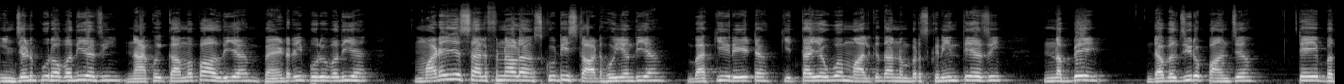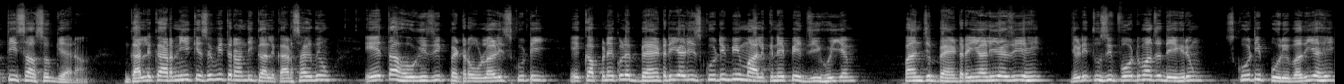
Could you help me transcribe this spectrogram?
ਇੰਜਨ ਪੂਰਾ ਵਧੀਆ ਜੀ, ਨਾ ਕੋਈ ਕੰਮ ਭਾਲਦੀ ਆ, ਬੈਟਰੀ ਪੂਰੀ ਵਧੀਆ। ਮਾੜੇ ਜੇ ਸੈਲਫ ਨਾਲ ਸਕੂਟੀ ਸਟਾਰਟ ਹੋ ਜਾਂਦੀ ਆ। ਬਾਕੀ ਰੇਟ ਕੀਤਾ ਜਾਊਗਾ ਮਾਲਕ ਦਾ ਨੰਬਰ ਸਕਰੀਨ ਤੇ ਹੈ ਜੀ। 90005 ਤੇ 32711 ਗੱਲ ਕਰਨੀ ਹੈ, ਕਿਸੇ ਵੀ ਤਰ੍ਹਾਂ ਦੀ ਗੱਲ ਕਰ ਸਕਦੇ ਹੋ। ਇਹ ਤਾਂ ਹੋ ਗਈ ਸੀ ਪੈਟਰੋਲ ਵਾਲੀ ਸਕੂਟੀ। ਇੱਕ ਆਪਣੇ ਕੋਲੇ ਬੈਟਰੀ ਵਾਲੀ ਸਕੂਟੀ ਵੀ ਮਾਲਕ ਨੇ ਭੇਜੀ ਹੋਈ ਹੈ ਪੰਜ ਬੈਟਰੀਆਂ ਵਾਲੀ ਹੈ ਜੀ ਇਹ, ਜਿਹੜੀ ਤੁਸੀਂ ਫੋਟੋਆਂ 'ਚ ਦੇਖ ਰਹੇ ਹੋ। ਸਕੂਟੀ ਪੂਰੀ ਵਧੀਆ ਇਹ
